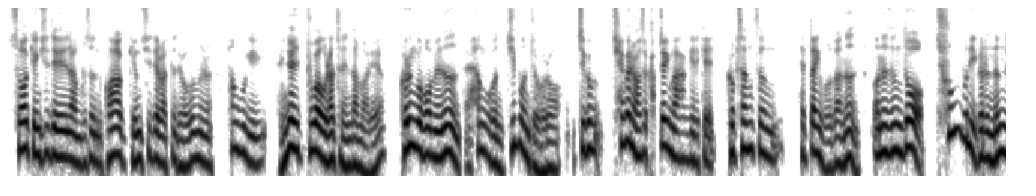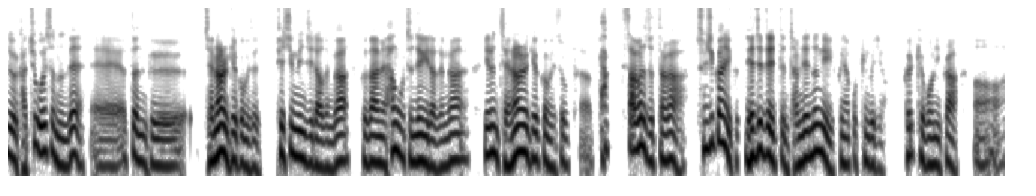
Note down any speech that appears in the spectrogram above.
수학 경시대회나 무슨 과학 경시대 같은 데 가보면은 한국이 굉장히 두각을 나타낸단 말이에요. 그런 거 보면은 한국은 기본적으로 지금 최근에 와서 갑자기 막 이렇게 급상승 했다기보다는 어느 정도 충분히 그런 능력을 갖추고 있었는데 에, 어떤 그 재난을 겪으면서 피식민지라든가 그 다음에 한국 전쟁이라든가 이런 재난을 겪으면서 어, 팍 싸그러졌다가 순식간에 그 내재되어 있던 잠재 능력이 그냥 꼽힌 거죠. 그렇게 보니까 어,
